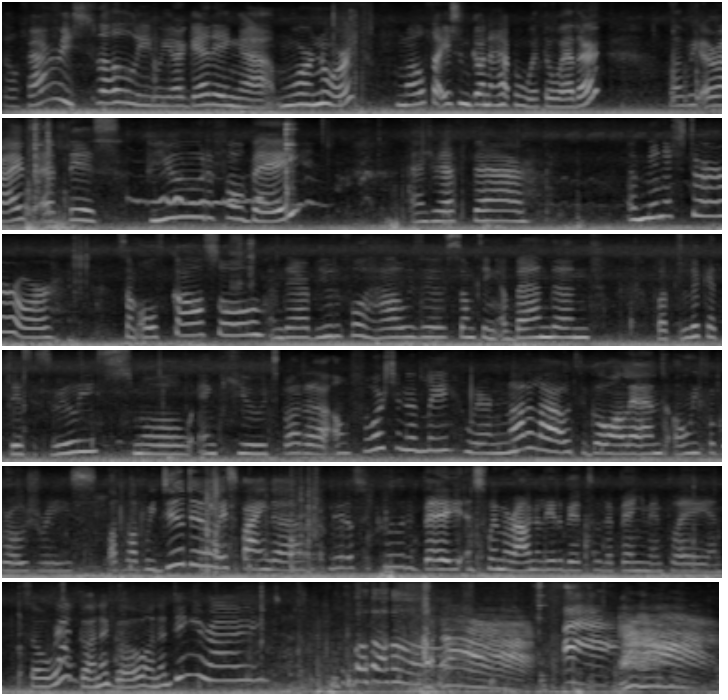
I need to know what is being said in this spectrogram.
So very slowly we are getting uh, more north Malta isn't gonna happen with the weather. But we arrived at this beautiful bay. And you have there a minister or some old castle. And there are beautiful houses, something abandoned. But look at this, it's really small and cute. But uh, unfortunately, we're not allowed to go on land, only for groceries. But what we do do is find a little secluded bay and swim around a little bit to let Benjamin play. And so we're gonna go on a dinghy ride. Ah! Ah. Ah!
